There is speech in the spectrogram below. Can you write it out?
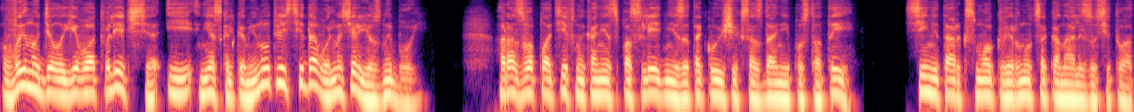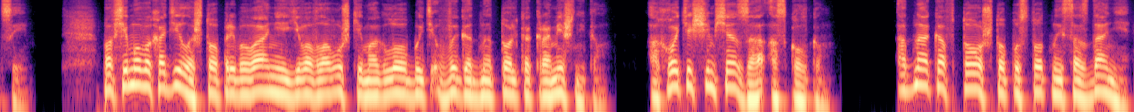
вынудила его отвлечься и несколько минут вести довольно серьезный бой. Развоплотив, наконец, последний из атакующих созданий пустоты, Синий Тарк смог вернуться к анализу ситуации. По всему выходило, что пребывание его в ловушке могло быть выгодно только кромешникам, охотящимся за осколком. Однако в то, что пустотные создания,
